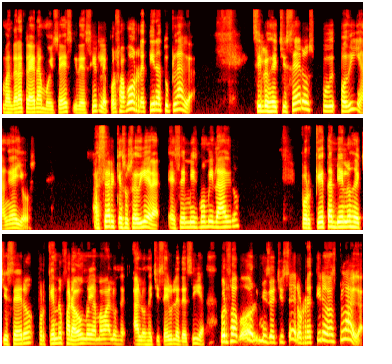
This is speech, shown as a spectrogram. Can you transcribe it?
mandar a traer a Moisés y decirle, por favor, retira tu plaga. Si los hechiceros podían ellos hacer que sucediera ese mismo milagro, ¿por qué también los hechiceros, por qué no Faraón no llamaba a los, a los hechiceros y les decía, por favor, mis hechiceros, retiren las plagas?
